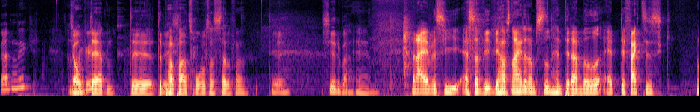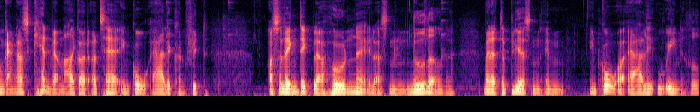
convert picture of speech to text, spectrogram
Er den ikke? Altså, Jo, det er den. Det, det Det- påpeger Troels sig selv for. Ja, siger det bare. Øhm, men nej, jeg vil sige, altså vi, vi har jo snakket lidt om sidenhen det der med, at det faktisk nogle gange også kan være meget godt at tage en god, ærlig konflikt. Og så længe det ikke bliver hånende eller sådan nedladende, men at det bliver sådan en, en god og ærlig uenighed,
